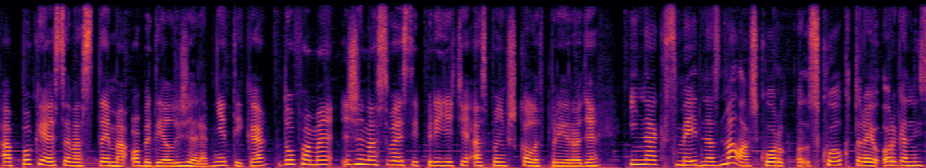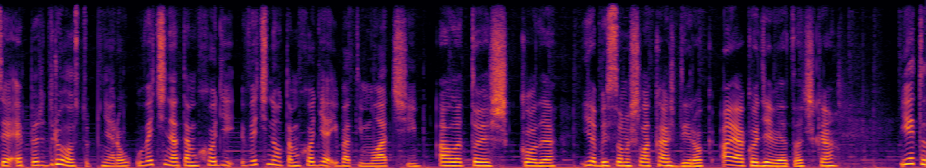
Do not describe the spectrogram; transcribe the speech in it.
A pokiaľ sa vás téma obedy a lyžerak netýka, dúfame, že na svoje si prídete aspoň v škole v prírode. Inak sme jedna z malá škôl, škôl ktoré organizuje pre druhostupňarov. Väčšina tam chodí, väčšinou tam chodia iba tí mladší. Ale to je škoda. Ja by som šla každý rok, aj ako deviatačka. Je to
